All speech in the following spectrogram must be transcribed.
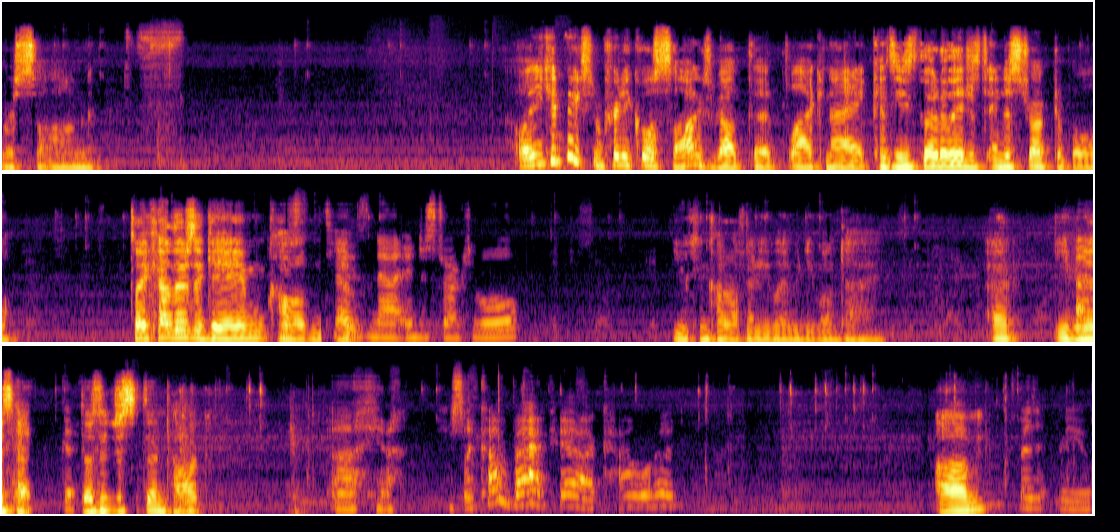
or song. Well, you could make some pretty cool songs about the Black Knight, because he's literally just indestructible. It's like how there's a game called He's, he's not indestructible. You Can Cut Off Any Limb and he Won't Die. Uh, even his head doesn't just sit there talk. Uh, yeah. He's like, come back, yeah, coward. Um, Present for you.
